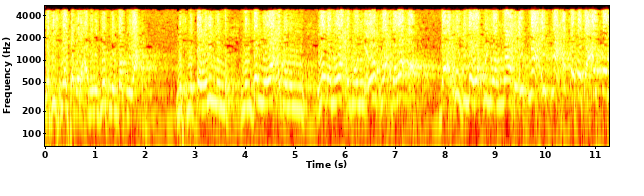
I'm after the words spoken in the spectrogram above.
مفيش نسب ولا حاجة نجلس من بطن واحد. مش متكونين من من دم واحد ومن لبن واحد ومن عروق واحدة لا. ده اخوه في الله يقول والله اسمع اسمع حتى تتحسر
